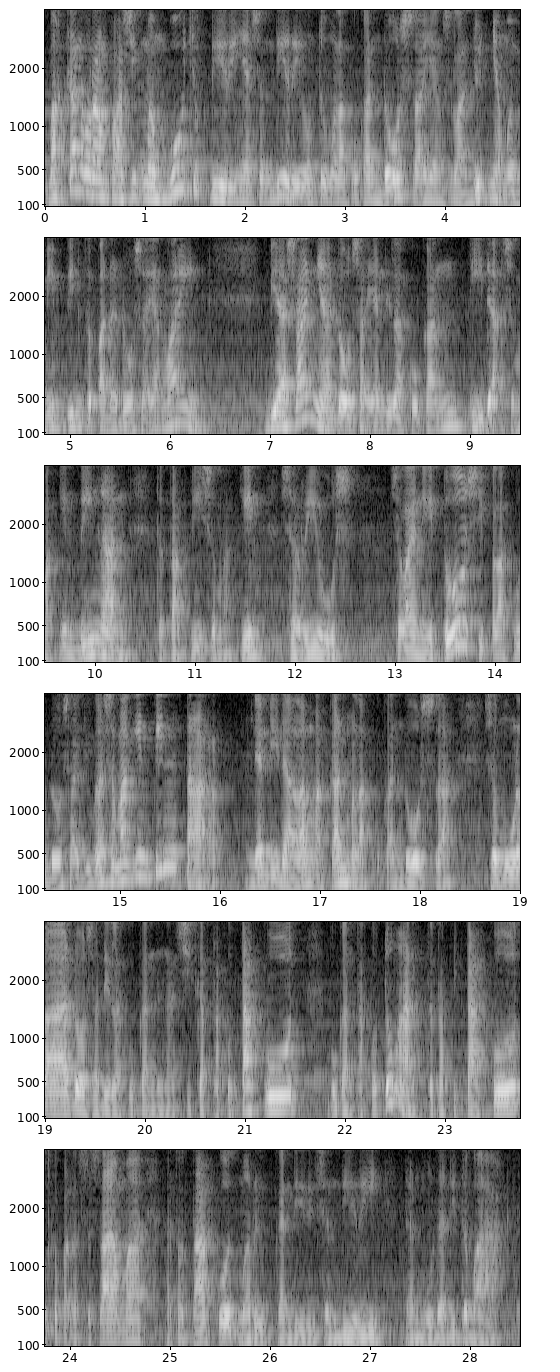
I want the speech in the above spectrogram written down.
Bahkan orang fasik membujuk dirinya sendiri untuk melakukan dosa yang selanjutnya memimpin kepada dosa yang lain. Biasanya dosa yang dilakukan tidak semakin ringan, tetapi semakin serius. Selain itu, si pelaku dosa juga semakin pintar ya, di dalam akan melakukan dosa. Semula dosa dilakukan dengan sikap takut-takut, bukan takut Tuhan, tetapi takut kepada sesama atau takut merugikan diri sendiri dan mudah ditebak.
